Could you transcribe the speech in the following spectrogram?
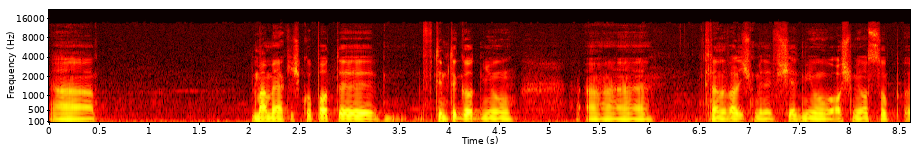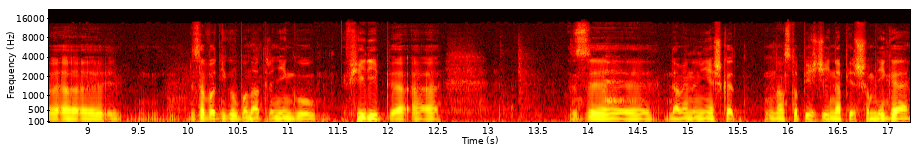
a, mamy jakieś kłopoty. W tym tygodniu a, trenowaliśmy w siedmiu, ośmiu osób. E, e, zawodników było na treningu. Filip e, e, z Damianem Mieszkę non stop jeździli na pierwszą ligę.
